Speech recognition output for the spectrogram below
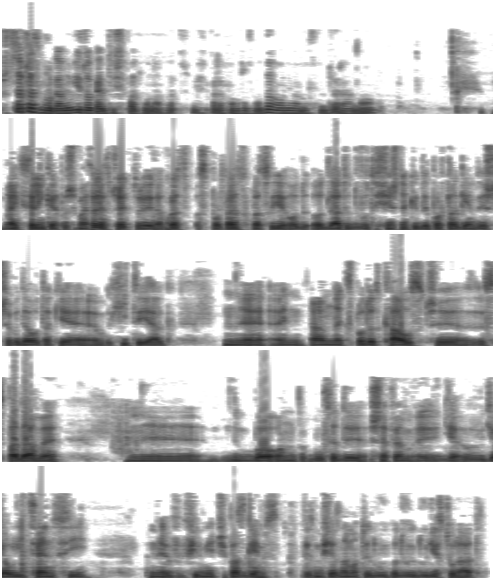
Już cały czas mrugam, nie widzę, jak gdzieś wpadło nawet. Mi się telefon rozładował, nie ma Messengera, no. Mike Selinker, proszę Państwa, jest człowiek, który akurat z portalem współpracuje od, od lat 2000, kiedy Portal Games jeszcze wydało takie hity jak Unexploded Cows czy Spadamy, mm, bo on był wtedy szefem y, dzia- działu licencji w firmie Chipas Games. Więc my się znamy od od 20 lat.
